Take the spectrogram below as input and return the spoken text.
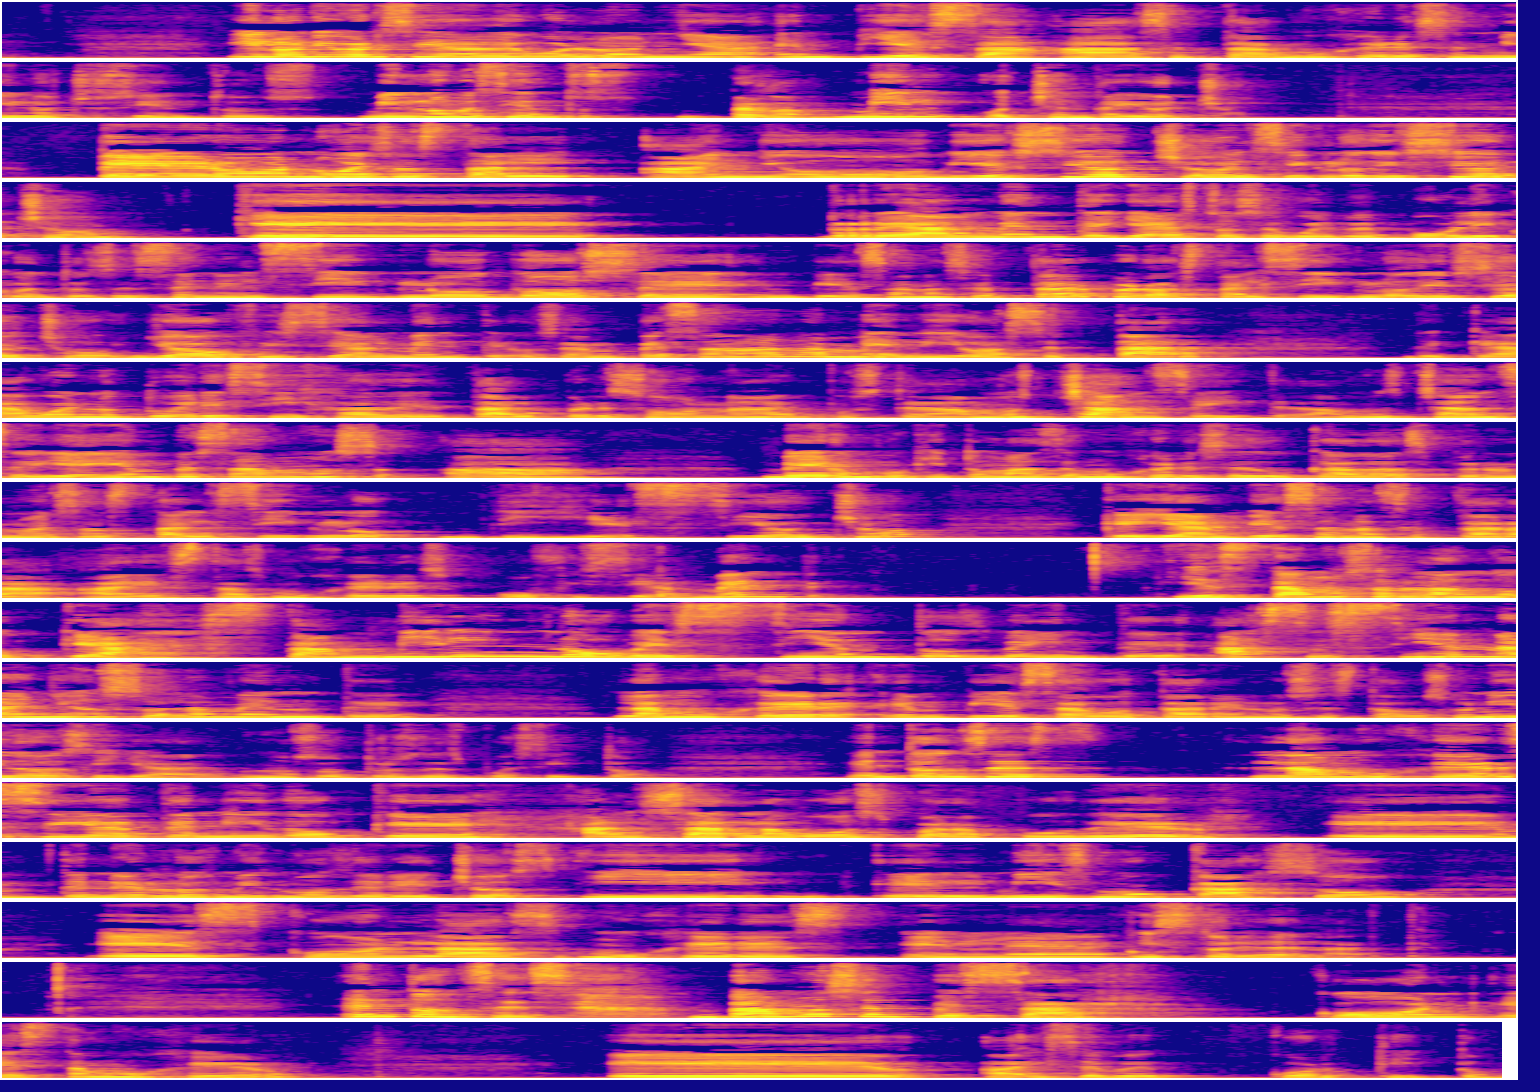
Y la Universidad de Bolonia empieza a aceptar mujeres en 1800, 1900, perdón, 1088. Pero no es hasta el año 18, el siglo XVIII, que realmente ya esto se vuelve público. Entonces en el siglo XII empiezan a aceptar, pero hasta el siglo XVIII ya oficialmente, o sea, empezaban a medio aceptar de que, ah, bueno, tú eres hija de tal persona, pues te damos chance y te damos chance. Y ahí empezamos a ver un poquito más de mujeres educadas, pero no es hasta el siglo XVIII que ya empiezan a aceptar a, a estas mujeres oficialmente. Y estamos hablando que hasta 1920, hace 100 años solamente, la mujer empieza a votar en los Estados Unidos y ya nosotros despuesito. Entonces, la mujer sí ha tenido que alzar la voz para poder eh, tener los mismos derechos y el mismo caso es con las mujeres en la historia del arte. Entonces, vamos a empezar con esta mujer eh, ahí se ve cortito.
